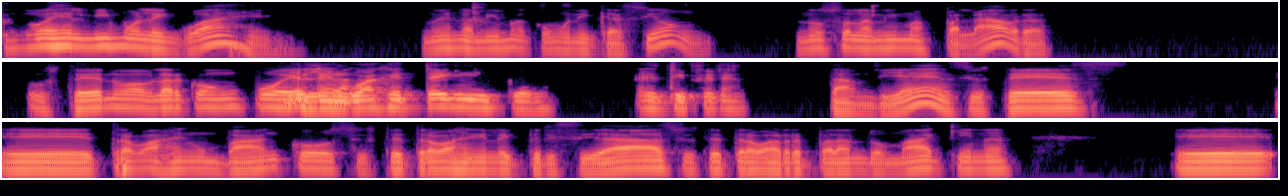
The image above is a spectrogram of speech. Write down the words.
no es el mismo lenguaje, no es la misma comunicación, no son las mismas palabras. Usted no va a hablar con un El poeta lenguaje técnico es diferente. también, si usted es, eh, trabaja en un banco, si usted trabaja en electricidad, si usted trabaja reparando máquinas, eh,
